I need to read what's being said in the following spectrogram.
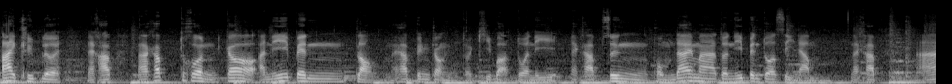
ใต้คลิปเลยนะครับมาครับทุกคนก็อันนี้เป็นกล่องนะครับเป็นกล่องตัวคีย์บอร์ดตัวนี้นะครับซึ่งผมได้มาตัวนี้เป็นตัวสีดำนะครับอ่า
